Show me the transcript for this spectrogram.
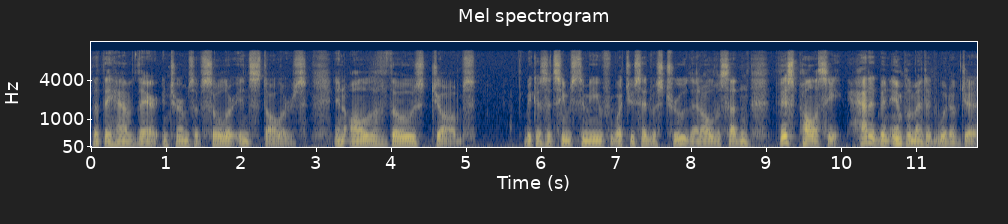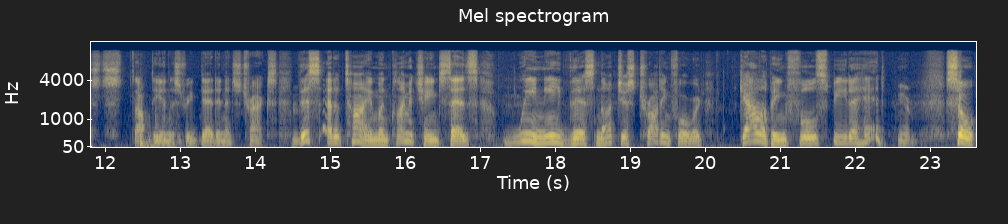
that they have there in terms of solar installers and all of those jobs. Because it seems to me what you said was true that all of a sudden this policy, had it been implemented, would have just stopped the industry dead in its tracks. Mm-hmm. This at a time when climate change says we need this not just trotting forward, galloping full speed ahead. Yeah. So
